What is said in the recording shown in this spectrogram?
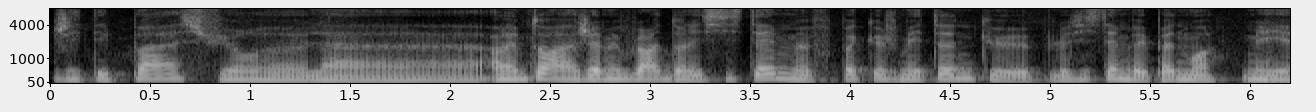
j'étais pas sur la. En même temps, à jamais vouloir être dans les systèmes, faut pas que je m'étonne que le système veuille pas de moi. Mais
